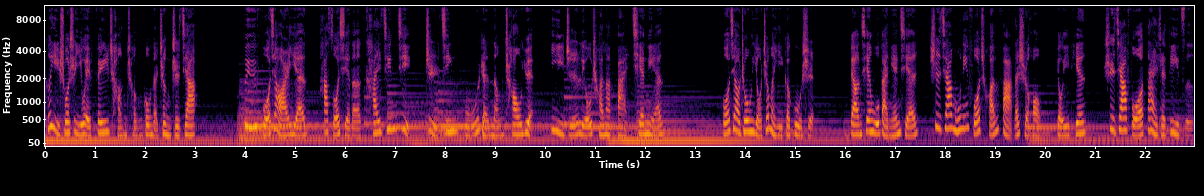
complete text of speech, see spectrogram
可以说是一位非常成功的政治家。对于佛教而言，她所写的《开经记》。至今无人能超越，一直流传了百千年。佛教中有这么一个故事：两千五百年前，释迦牟尼佛传法的时候，有一天，释迦佛带着弟子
